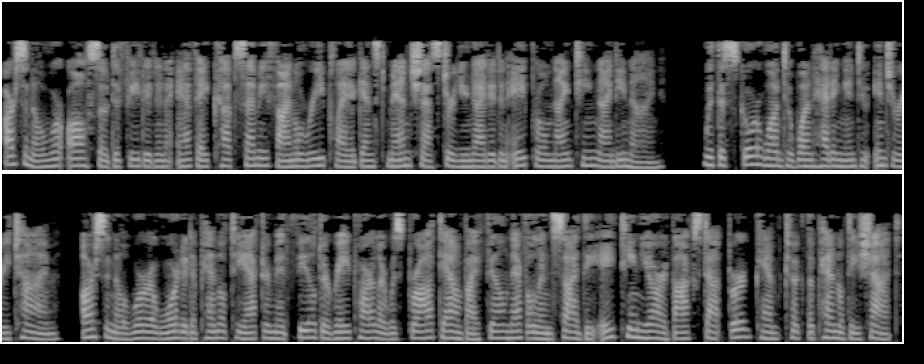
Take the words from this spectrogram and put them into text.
Arsenal were also defeated in a FA Cup semi-final replay against Manchester United in April 1999. With the score 1-1 heading into injury time, Arsenal were awarded a penalty after midfielder Ray Parlour was brought down by Phil Neville inside the 18-yard box. Bergkamp took the penalty shot,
